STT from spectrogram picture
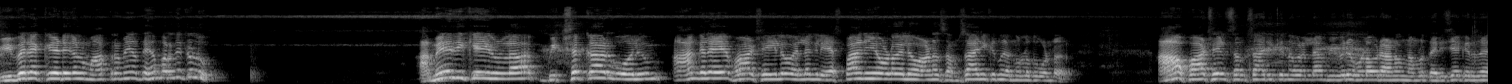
വിവരക്കേടുകൾ മാത്രമേ അദ്ദേഹം പറഞ്ഞിട്ടുള്ളൂ. അമേരിക്കയിലുള്ള ഭിക്ഷക്കാർ പോലും ആംഗലേയ ഭാഷയിലോ അല്ലെങ്കിൽ എസ്പാനിയോളയിലോ ആണ് സംസാരിക്കുന്നത് എന്നുള്ളത് കൊണ്ട് ആ ഭാഷയിൽ സംസാരിക്കുന്നവരെല്ലാം വിവരമുള്ളവരാണെന്ന് നമ്മൾ ധരിച്ചേക്കരുത്.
